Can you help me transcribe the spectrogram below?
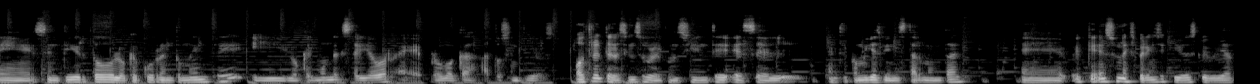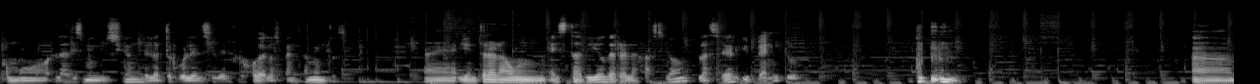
eh, sentir todo lo que ocurre en tu mente y lo que el mundo exterior eh, provoca a tus sentidos. Otra alteración sobre el consciente es el, entre comillas, bienestar mental, eh, que es una experiencia que yo describiría como la disminución de la turbulencia del flujo de los pensamientos y entrar a un estadio de relajación, placer y plenitud. Ah,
